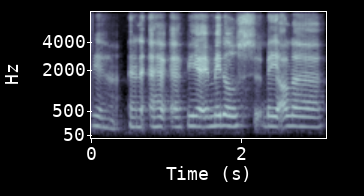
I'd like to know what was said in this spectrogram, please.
Ja, en eh, heb je inmiddels, ben je alle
